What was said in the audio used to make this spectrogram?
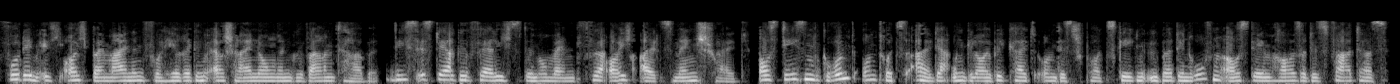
vor dem ich euch bei meinen vorherigen Erscheinungen gewarnt habe. Dies ist der gefährlichste Moment für euch als Menschheit. Aus diesem Grund und trotz all der Ungläubigkeit und des Spotts gegenüber den Rufen aus dem Hause des Vaters,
